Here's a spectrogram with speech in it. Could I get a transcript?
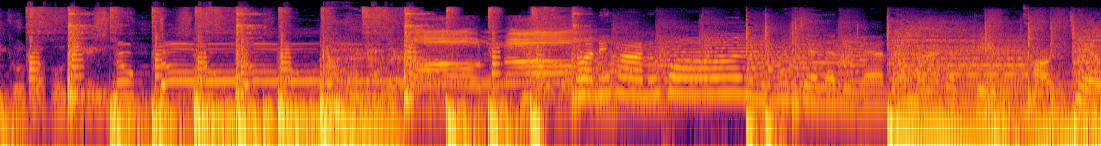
Eagle Double G. Snoop Dogg. สวัสดีค่ะทุกคน วันนี้มาเจอกันอีกแล้วนะคะกับเกมค็อกเทล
